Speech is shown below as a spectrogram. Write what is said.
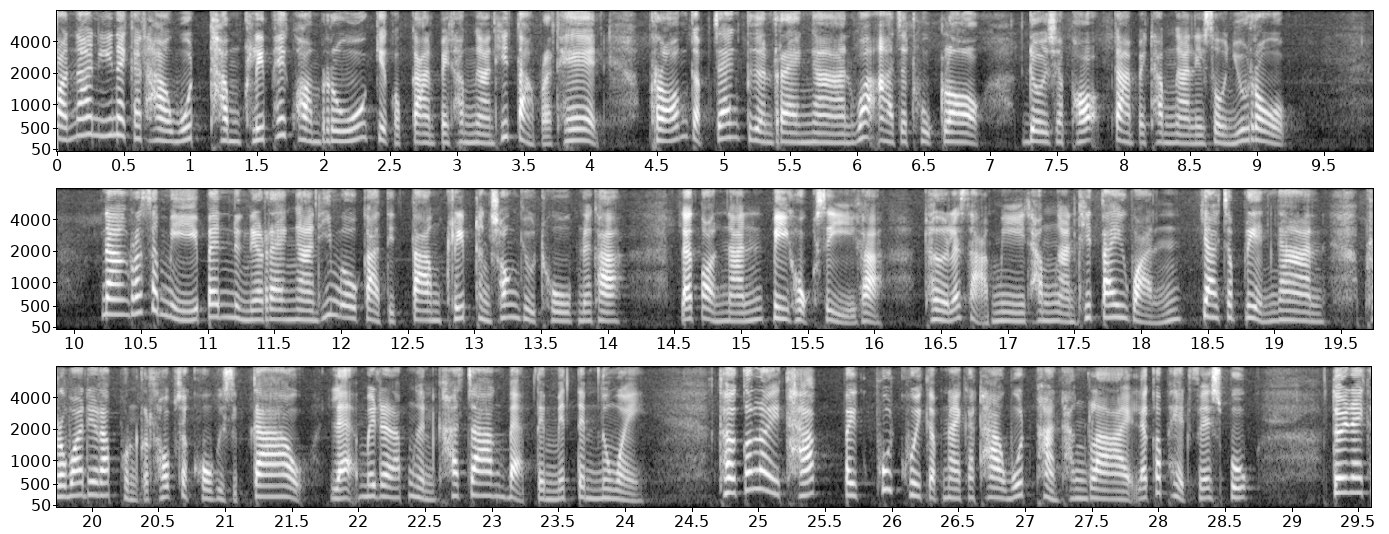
ก่อนหน้านี้นายคทาวุฒิทำคลิปให้ความรู้เกี่ยวกับการไปทำงานที่ต่างประเทศ พร้อมกับแจ้งเตือนแรงงานว่าอาจจะถูกหลอก โดยเฉพาะการไปทำงานในโซนยุโรป นางรัศมีเป็นหนึ่งในแรงงานที่มีโอกาสติดตามคลิปทางช่อง YouTube นะคะ และตอนนั้นปี 64 ค่ะ เธอและสามีทำงานที่ไต้หวัน อยากจะเปลี่ยนงาน เพราะว่าได้รับผลกระทบจากโควิด -19 และไม่ได้รับเงินค่าจ้างแบบเต็มเม็ดเต็มหน่วย เธอก็เลยทักไปพูดคุยกับนายคทาวุฒิผ่านทางไลน์แล้วก็เพจ Facebook โดยนายค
